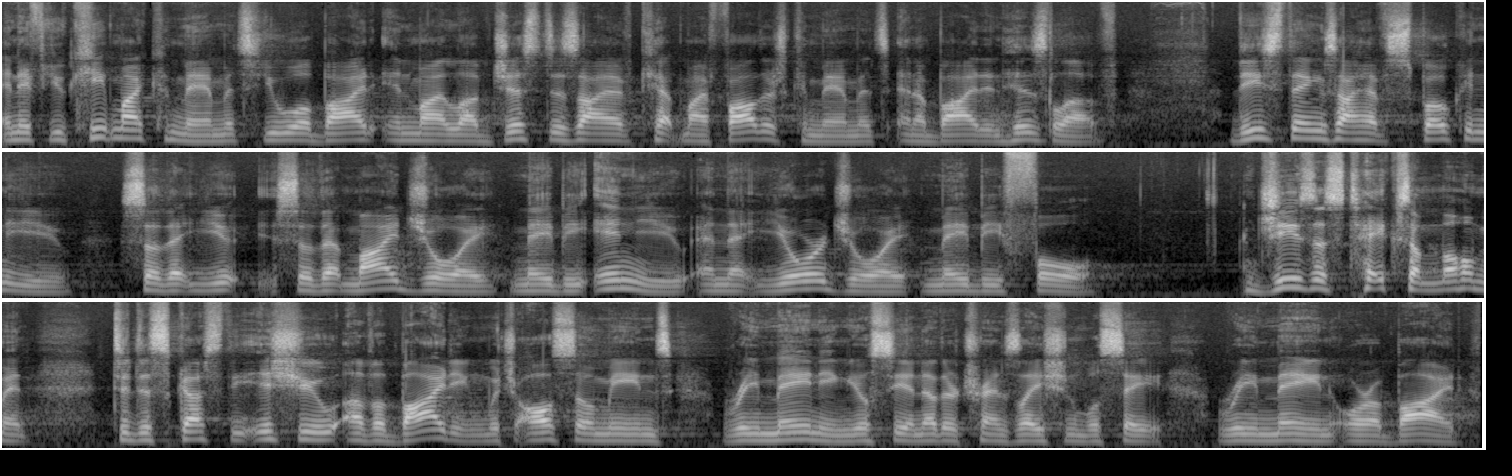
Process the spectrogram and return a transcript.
And if you keep my commandments, you will abide in my love, just as I have kept my Father's commandments and abide in his love. These things I have spoken to you, so that, you, so that my joy may be in you and that your joy may be full. Jesus takes a moment to discuss the issue of abiding, which also means remaining. You'll see another translation will say remain or abide,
